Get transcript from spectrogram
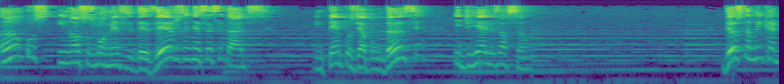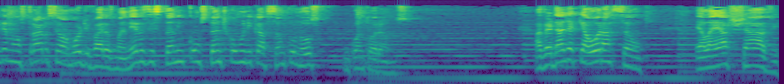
ambos em nossos momentos de desejos e necessidades, em tempos de abundância e de realização. Deus também quer demonstrar o seu amor de várias maneiras, estando em constante comunicação conosco enquanto oramos. A verdade é que a oração, ela é a chave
